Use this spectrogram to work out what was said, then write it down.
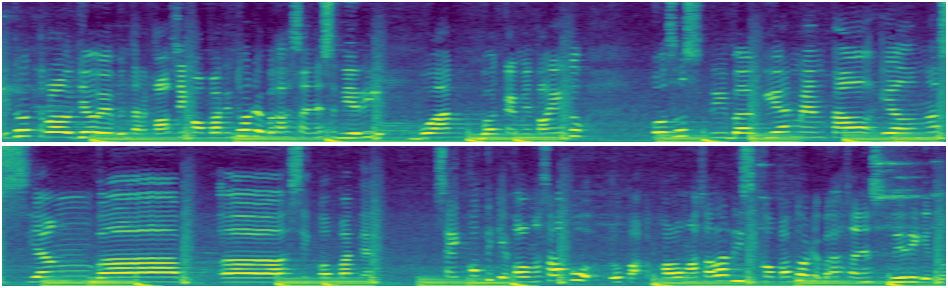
Itu terlalu jauh ya bentar. Kalau psikopat itu ada bahasanya sendiri buat buat kayak mentalnya itu khusus di bagian mental illness yang bab eh, psikopat ya. Psikotik ya kalau nggak salah aku lupa. Kalau nggak salah di psikopat tuh ada bahasanya sendiri gitu.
